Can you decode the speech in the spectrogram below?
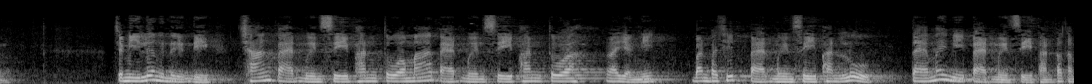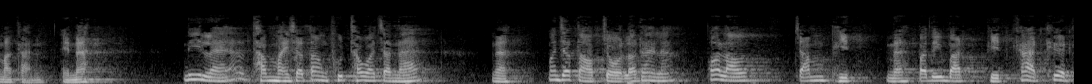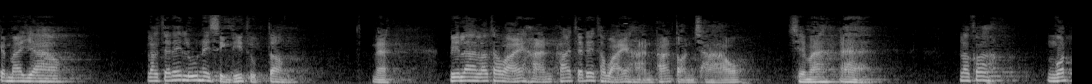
จะมีเรื่องอื่นอีก ช้างแปดหมื่นสี่พันตัว ม้าแปดหมื่นสี่พันตัว อะไรอย่างนี้ บรรพชิตแปดหมื่นสี่พันลูก แต่ไม่มีแปดหมื่นสี่พันพระธรรมขันธ์เห็นนะ นี่แหละทำไมจะต้องพุทธวจนะนะมันจะตอบโจทย์เราได้แล้ว เพราะเราจำผิดนะปฏิบัติผิดคาดเคลื่อนกันมายาว เราจะได้รู้ในสิ่งที่ถูกต้องนะเวลาเราถวายอาหารพระจะได้ถวายอาหารพระตอนเช้า ใช่ไหมอ่าแล้วก็งด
